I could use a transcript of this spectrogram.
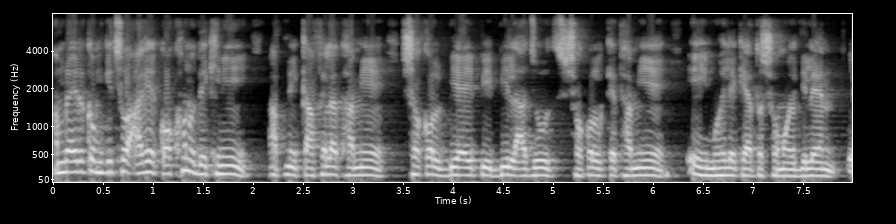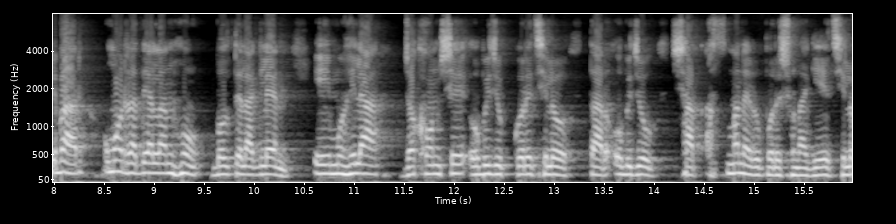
আমরা এরকম কিছু আগে কখনো দেখিনি। আপনি কাফেলা থামিয়ে, সকল বিআইপি বিল আজুজ সকলকে থামিয়ে এই মহিলাকে এত সময় দিলেন। এবার উমর রাদে আল্লাহু বলতে লাগলেন, এই মহিলা যখন সে অভিযোগ করেছিল, তার অভিযোগ সাত আসমানের উপরে শোনা গিয়েছিল।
